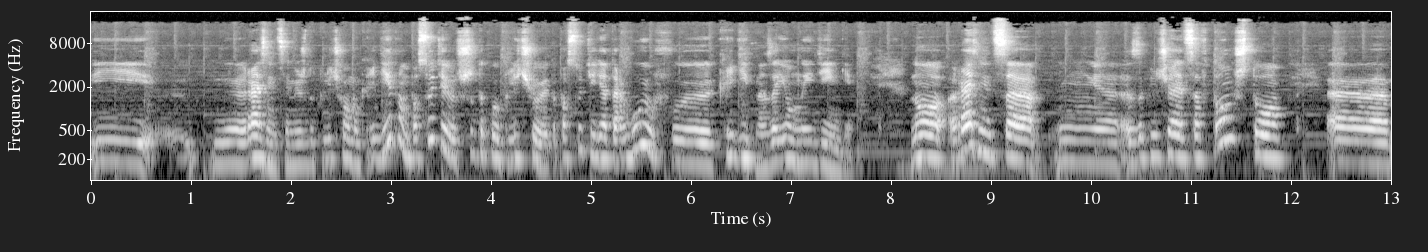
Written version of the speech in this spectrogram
и разница между плечом и кредитом, по сути, что такое плечо? Это, по сути, я торгую в э, кредит на заемные деньги. Но разница заключается в том, что э,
